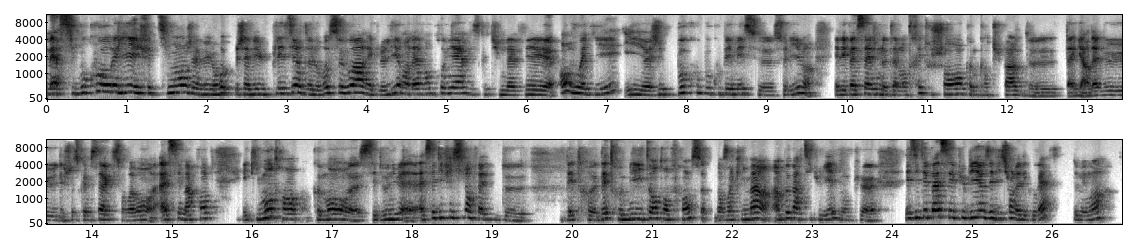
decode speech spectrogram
Merci beaucoup Aurélie. Effectivement, j'avais eu, le plaisir de le recevoir et de le lire en avant-première puisque tu me l'avais envoyé et euh, j'ai beaucoup, beaucoup aimé ce, livre. Il y a des passages notamment très touchants comme quand tu parles de ta garde à vue, des choses comme ça qui sont vraiment assez marquantes et qui montrent hein, comment euh, c'est devenu assez difficile en fait d'être, militante en France dans un climat un peu particulier. Donc euh, n'hésitez pas, c'est publié aux éditions La Découverte de mémoire.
